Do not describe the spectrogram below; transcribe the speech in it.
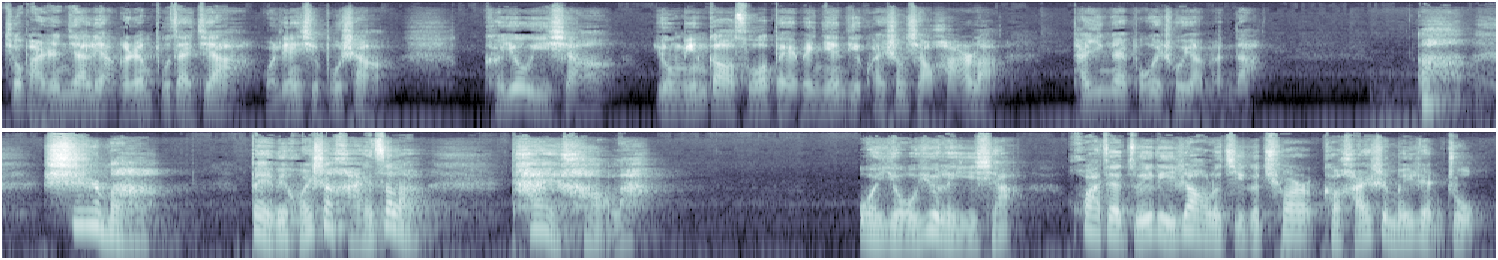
就怕人家两个人不在家，我联系不上。可又一想，永明告诉我，北北年底快生小孩了，他应该不会出远门的。啊，是吗？贝贝怀上孩子了，太好了！我犹豫了一下，话在嘴里绕了几个圈可还是没忍住，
